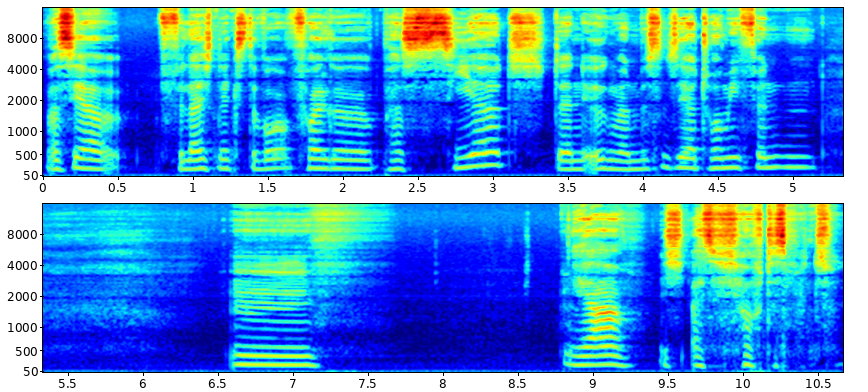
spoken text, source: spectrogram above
Was ja vielleicht nächste Wo Folge passiert, denn irgendwann müssen sie ja Tommy finden. Mm, ja, ich, also ich hoffe, dass, man,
